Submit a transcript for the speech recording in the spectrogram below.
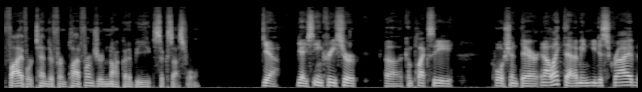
five or 10 different platforms. You're not going to be successful. Yeah. Yeah. You increase your uh, complexity quotient there. And I like that. I mean, you describe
